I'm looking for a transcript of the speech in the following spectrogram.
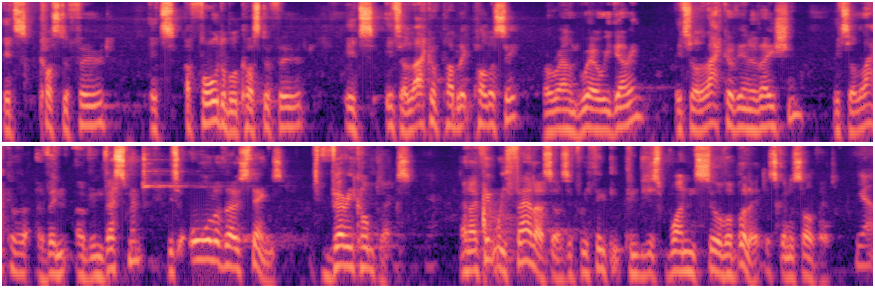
it's cost of food, it's affordable cost of food, it's it's a lack of public policy around where we're going, it's a lack of innovation, it's a lack of, of, in, of investment, it's all of those things. It's very complex. And I think we fail ourselves if we think it can be just one silver bullet that's going to solve it. Yeah,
